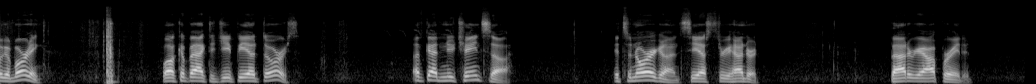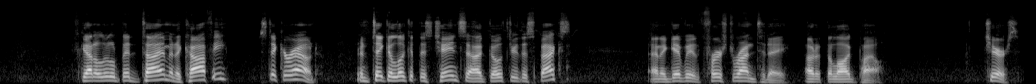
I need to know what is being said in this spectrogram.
Well, good morning. Welcome back to GP Outdoors. I've got a new chainsaw. It's an Oregon CS300, battery operated. If you've got a little bit of time and a coffee, stick around. We're to take a look at this chainsaw, go through the specs, and I give you a first run today out at the log pile. Cheers.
